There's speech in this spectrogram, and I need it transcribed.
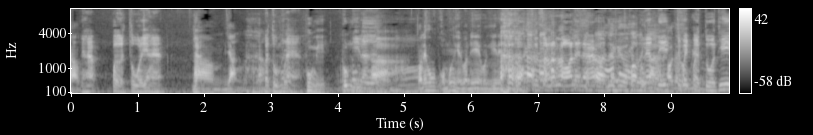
ครับ นะครับเปิดตัวหรือยังฮะยังอ่าอย่างอย่างเปิดตัวเมื่อไหร่อะพรุ่งนี้ พรุ่งนี้แล้วอ่า อ๋อ ตอนนี้ผมผมเพิ่งเห็นวันนี้เมื่อกี้เนี่ยสดๆร้อนๆเลยนะฮะอ่านี่คือข้อตกลงเรื่องนี้ข้อตกลงจะไปเปิดตัวที่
